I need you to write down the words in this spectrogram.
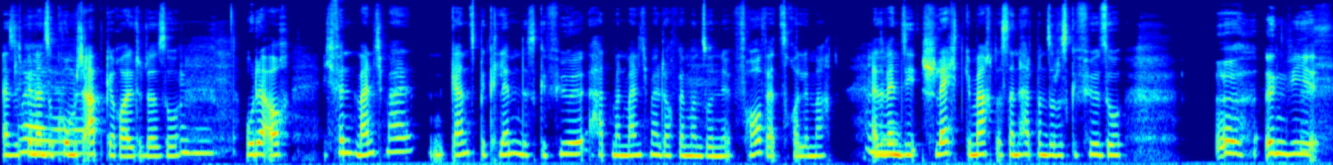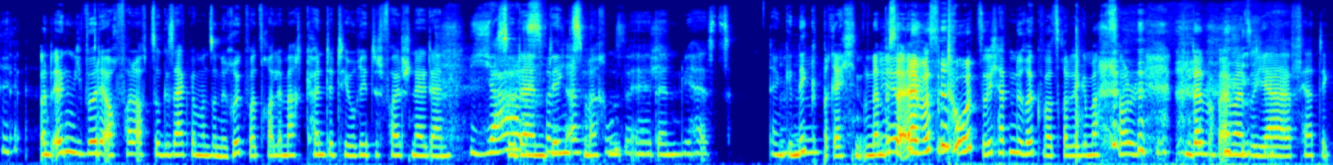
also ich bin Ja, dann so ja, komisch ja. abgerollt oder so. Mhm. Oder auch, ich finde manchmal ein ganz beklemmendes Gefühl hat man manchmal doch, wenn man so eine Vorwärtsrolle macht. Also wenn Mhm. sie schlecht gemacht ist, dann hat man so das Gefühl so äh, irgendwie und irgendwie würde auch voll oft so gesagt, wenn man so eine Rückwärtsrolle macht, könnte theoretisch voll schnell dein ja, so dein Dings machen, äh, dein wie heißt's? Dein Mhm. Genick brechen und dann bist Ja. du halt einfach so tot. So, ich habe eine Rückwärtsrolle gemacht, sorry. Und dann auf einmal so, ja, fertig.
